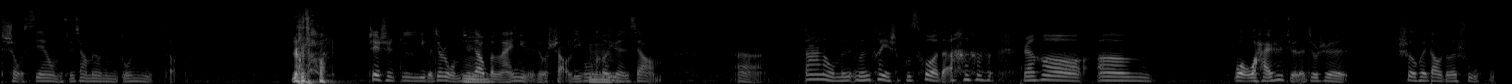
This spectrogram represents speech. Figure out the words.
首先我们学校没有那么多女的，有道理。这是第一个，就是我们学校嗯。本来女的就少，理工科嗯。院校嘛，呃，当然了，我们文科也是不错的，然后嗯，我我还是觉得就是社会道德束缚，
